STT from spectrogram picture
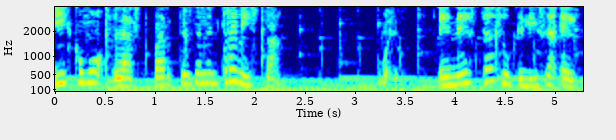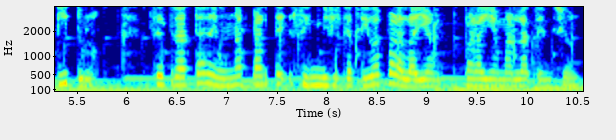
Y como las partes de la entrevista, bueno, en esta se utiliza el título. Se trata de una parte significativa para, para llamar la atención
